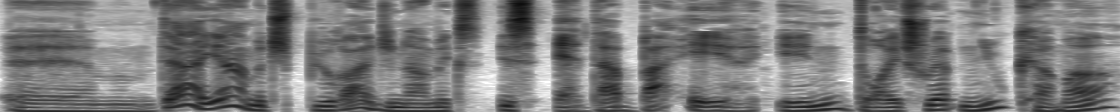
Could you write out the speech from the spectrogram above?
Ähm, da, ja, mit Spiral Dynamics ist er dabei in Deutschrap Newcomer.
